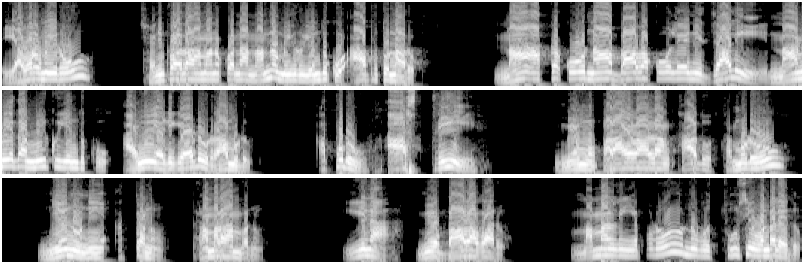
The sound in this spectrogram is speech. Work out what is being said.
ఎవరు మీరు? చనిపోదామనుకున్న నన్ను మీరు ఎందుకు ఆపుతున్నారు? నా అక్కకు నా బావకు లేని జాలి నా మీద మీకు ఎందుకు? అని అడిగాడు రాముడు. అప్పుడు ఆ స్త్రీ మేము పరాయవాళ్ళం కాదు తమ్ముడు నేను నీ అక్కను భ్రమరాంబను. ఈయన మీ బావగారు. మమ్మల్ని ఎప్పుడూ నువ్వు చూసి ఉండలేదు.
